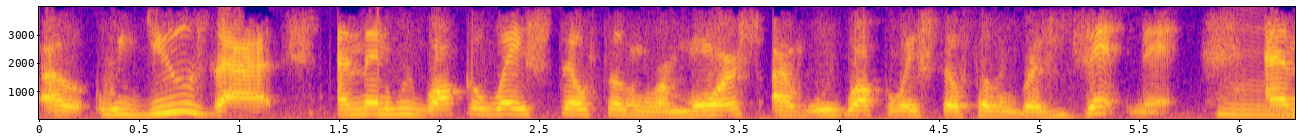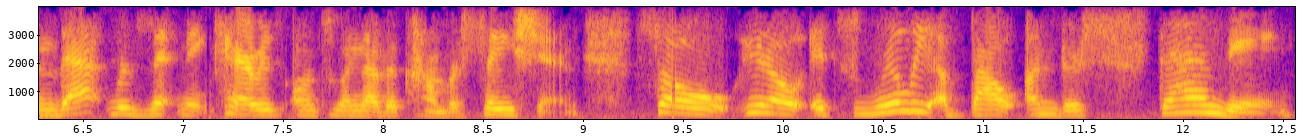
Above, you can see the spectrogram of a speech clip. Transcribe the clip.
uh, we use that, and then we walk away still feeling remorse. Uh, we walk away still feeling resentment, and that resentment carries on to another conversation. So you know, it's really about understanding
